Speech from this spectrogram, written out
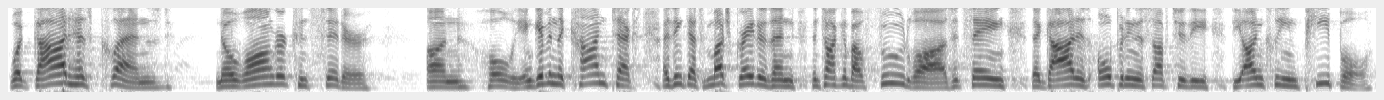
What God has cleansed, no longer consider unholy. And given the context, I think that's much greater than, than talking about food laws. It's saying that God is opening this up to the, the unclean people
